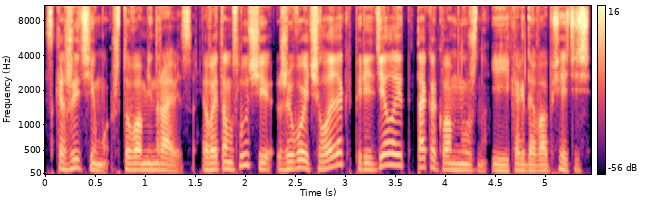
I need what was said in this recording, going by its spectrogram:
Скажите ему, что вам не нравится. В этом случае живой человек переделает так, как вам нужно. И когда вы общаетесь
